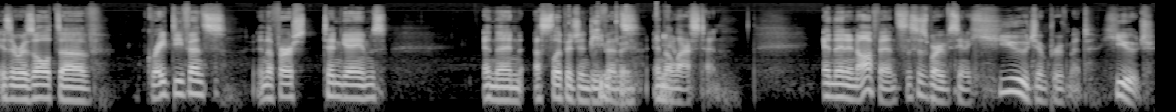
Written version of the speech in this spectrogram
is a result of great defense in the first 10 games and then a slippage in defense Putrid. in the Yeah. last 10. And then in offense, this is where we've seen a huge improvement. Huge.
